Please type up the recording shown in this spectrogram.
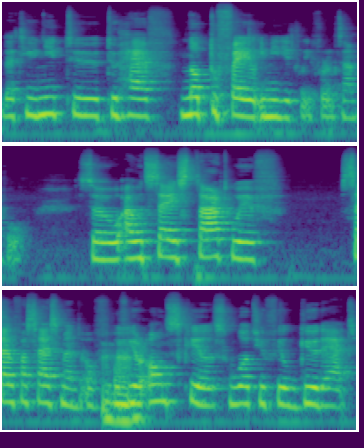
that you need to to have not to fail immediately for example so i would say start with self-assessment of, mm-hmm. of your own skills what you feel good at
